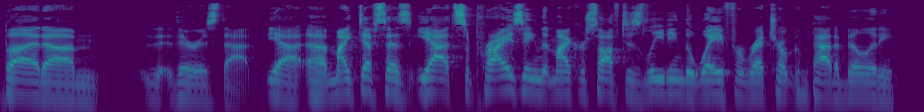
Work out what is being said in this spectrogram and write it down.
but um th- there is that. Yeah. Uh, Mike Deft says, yeah, it's surprising that Microsoft is leading the way for retro compatibility.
